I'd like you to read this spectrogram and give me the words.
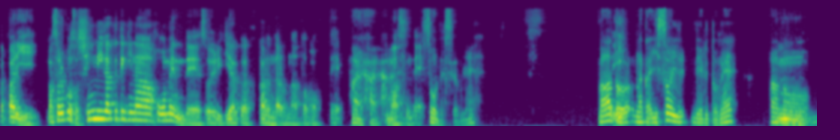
やっぱり、まあ、それこそ心理学的な方面でそういう力学がかかるんだろうなと思ってますね。はいはいはい。そうですよね。まあ、あと、なんか急いでるとね、あの、うん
